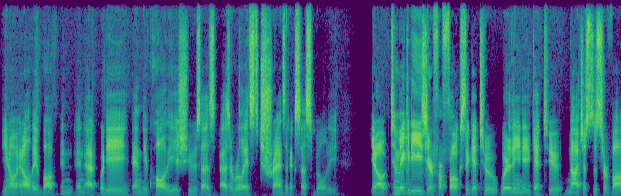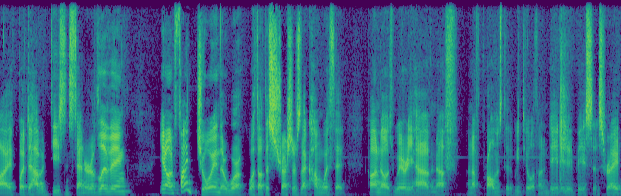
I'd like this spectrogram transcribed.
you know, in all the above, in, in equity and the equality issues as, as it relates to transit accessibility. You know, to make it easier for folks to get to where they need to get to, not just to survive, but to have a decent standard of living, you know, and find joy in their work without the stressors that come with it. God knows we already have enough enough problems that we deal with on a day-to-day basis, right?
